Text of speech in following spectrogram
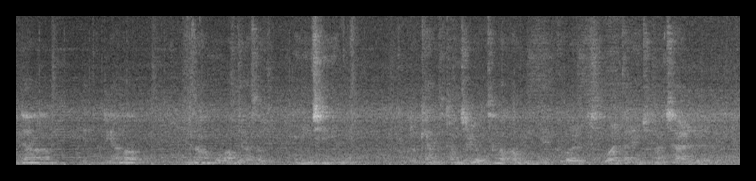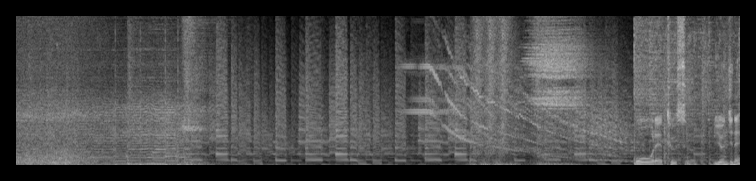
굉장하게 던지긴 한거 항상 뭐 마음대로서 이닝치는 그렇게 하면서 던지려고 생각하고 있는데 그걸 5월달에는 정말 잘 5월의 투수 류현진의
